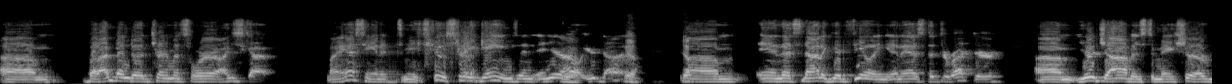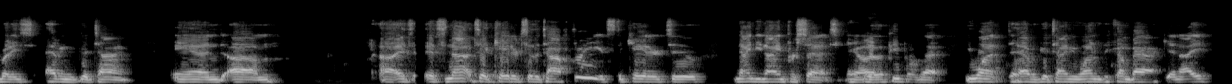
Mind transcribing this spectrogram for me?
Um, but I've been to tournaments where I just got my ass handed to me two straight games, and, and you're yeah. out, you're done. Yeah. Yep. Um, and that's not a good feeling. And as the director, um, your job is to make sure everybody's having a good time and um, uh, it's it's not to cater to the top three; it's to cater to 99%. You know, yeah. the people that you want to have a good time, you want them to come back. And I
